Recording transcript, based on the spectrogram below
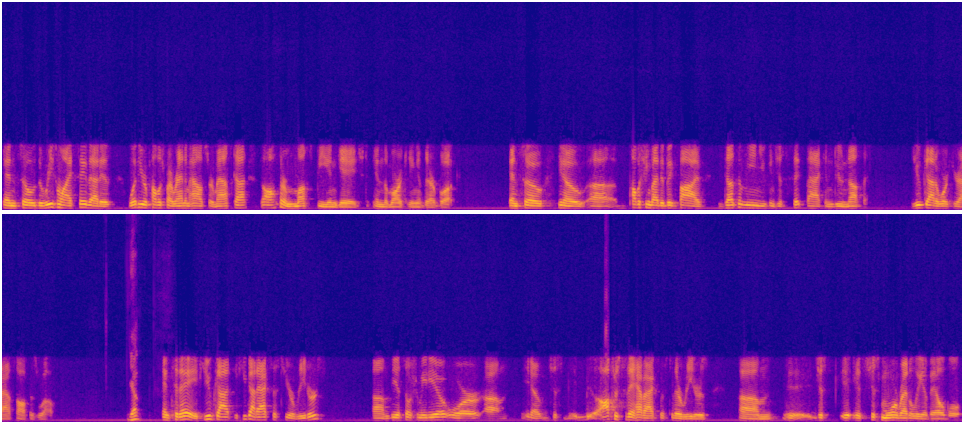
And so the reason why I say that is whether you're published by Random House or Mascot, the author must be engaged in the marketing of their book. And so, you know, uh, publishing by the Big Five doesn't mean you can just sit back and do nothing. You've got to work your ass off as well. Yep. And today, if you've got if you got access to your readers um, via social media or um, you know, just authors today have access to their readers. Um, it just it, it's just more readily available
